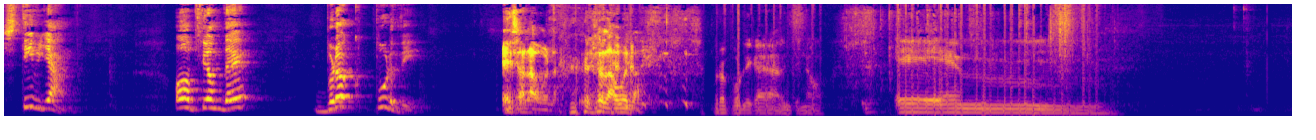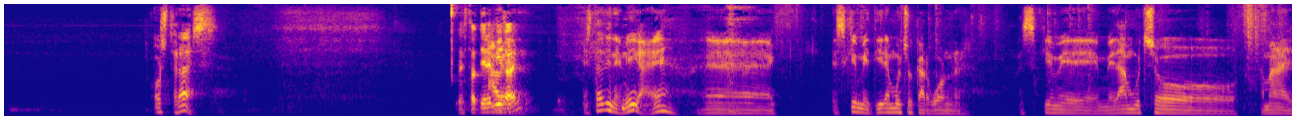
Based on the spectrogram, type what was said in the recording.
Steve Young. O opción D, Brock Purdy. Esa es la buena, esa es la buena. Brock Purdy claramente no. Em, Ostras. Esta tiene miga, ¿eh? Esta tiene miga, ¿eh? Eh, Es que me tira mucho Car Warner. Es que me, me da mucho... Además,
